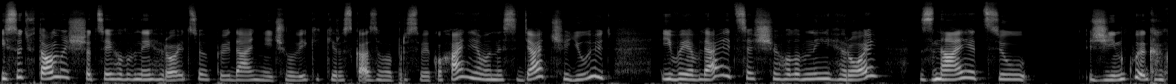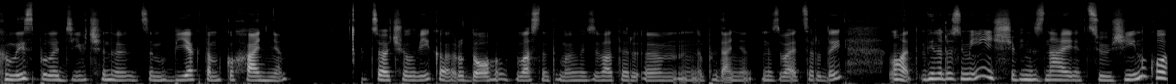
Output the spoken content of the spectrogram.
І суть в тому, що цей головний герой цього оповідання і чоловік, який розказував про своє кохання, вони сидять, чаюють, і виявляється, що головний герой знає цю жінку, яка колись була дівчиною, цим об'єктом кохання цього чоловіка рудого, власне, тому його звати ем, оповідання називається Рудий. От він розуміє, що він знає цю жінку,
